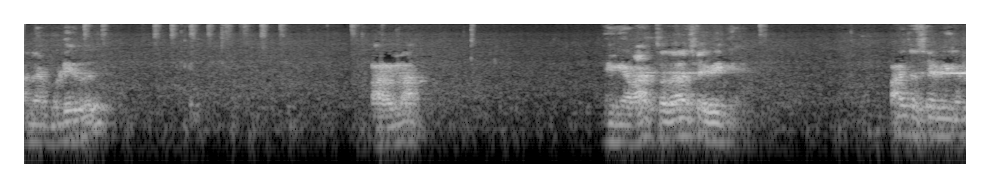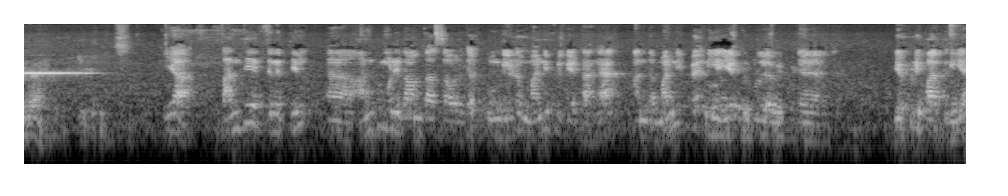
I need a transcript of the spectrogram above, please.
அந்த முடிவு வரலாம். நீங்க வாழ்த்து தான் செய்வீங்க. வாழ்த்து செய்வீங்கல்ல? ஐயா தந்தையர் தினத்தில் அன்புமணி ராமதாஸ் அவர்கள் உங்களிடம் மன்னிப்பு கேட்டாங்க. அந்த மன்னிப்பை நீங்க ஏற்றுக்கொள்ள எப்படி பாக்குறீங்க?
